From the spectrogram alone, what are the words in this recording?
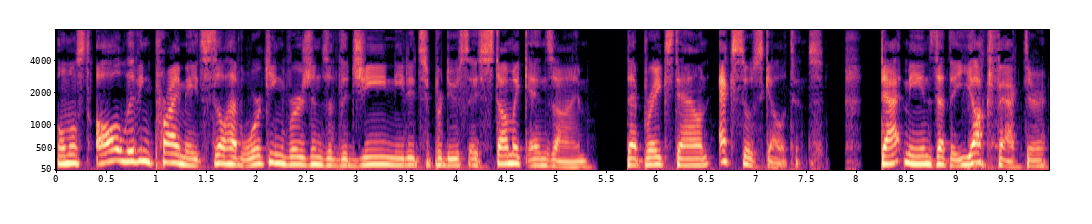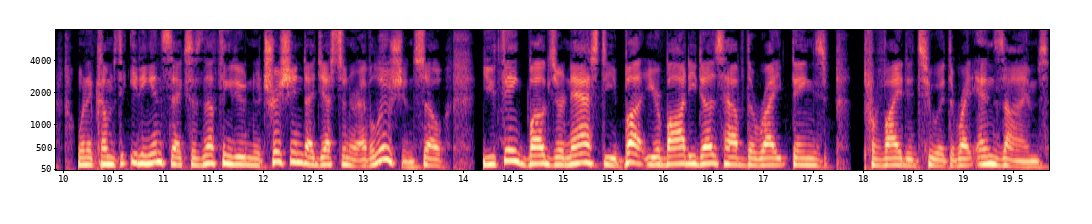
almost all living primates still have working versions of the gene needed to produce a stomach enzyme that breaks down exoskeletons. That means that the yuck factor when it comes to eating insects has nothing to do with nutrition, digestion, or evolution. So you think bugs are nasty, but your body does have the right things provided to it, the right enzymes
